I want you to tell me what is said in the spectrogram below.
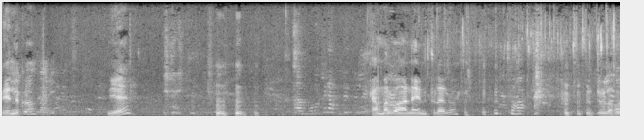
ఎందుకు? ఏ? కమ్మలు బాగున్నాయి ఎన్ని తులాలు? తులమా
